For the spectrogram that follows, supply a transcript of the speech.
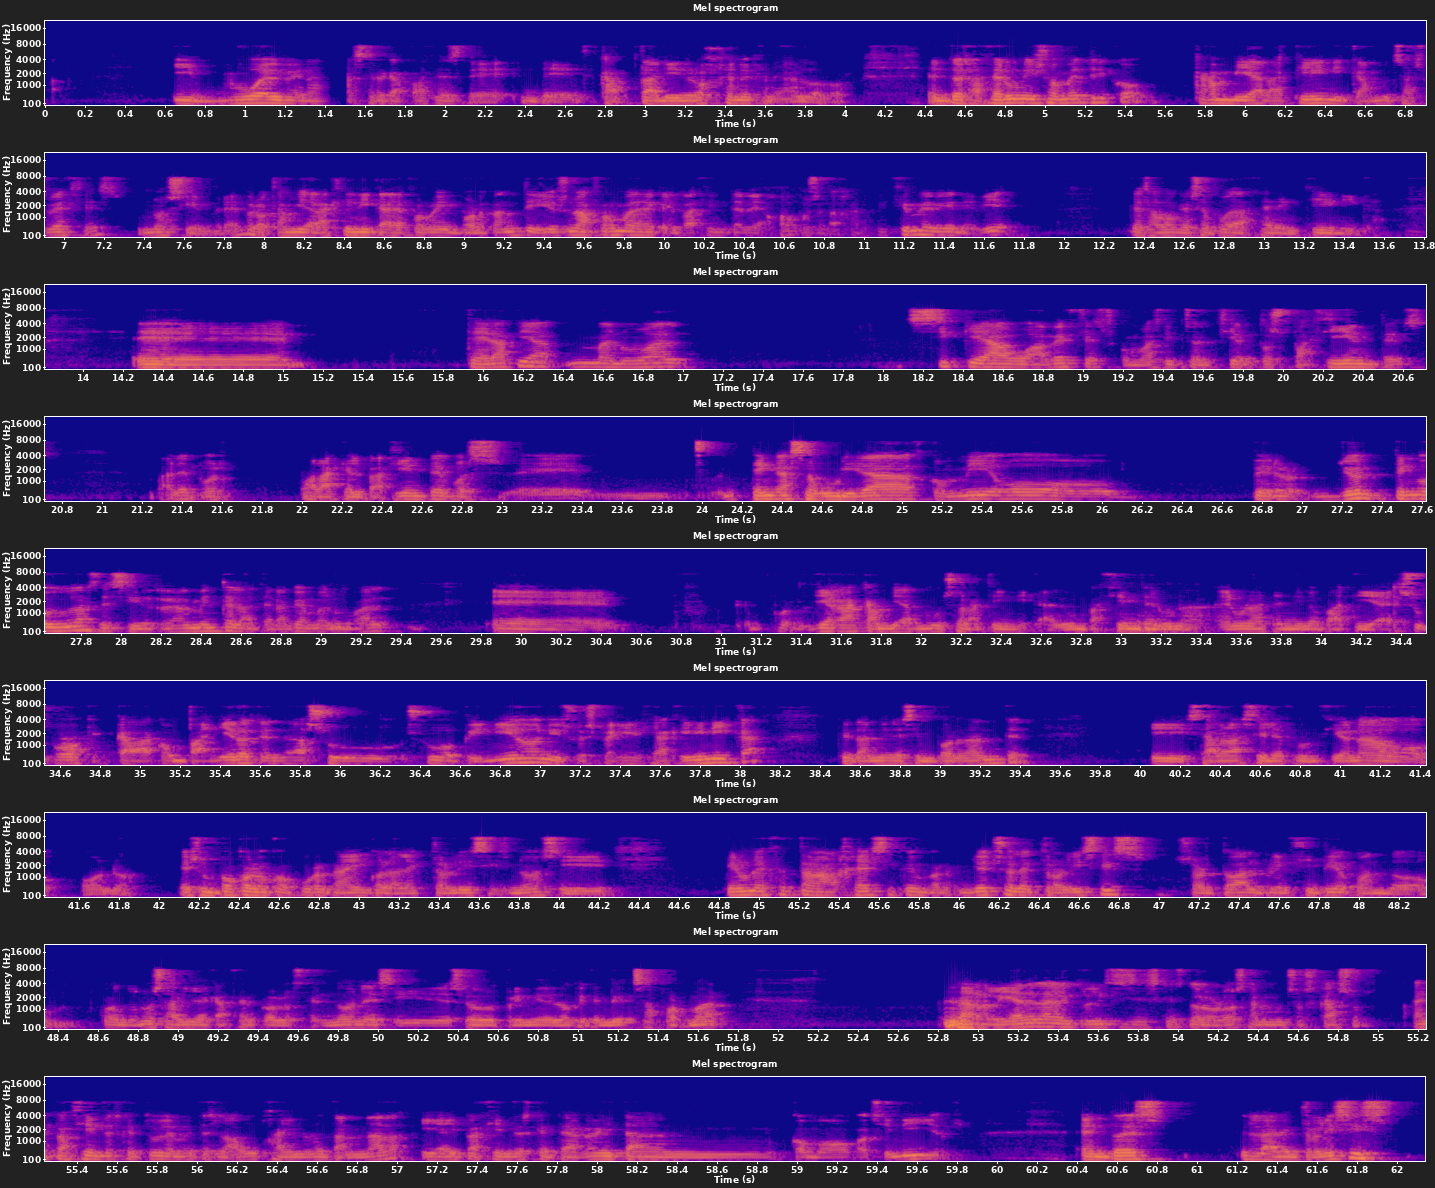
y vuelven a ser capaces de, captar hidrógeno y generar dolor. Entonces, hacer un isométrico cambia la clínica muchas veces, no siempre, pero cambia la clínica de forma importante y es una forma de que el paciente vea, pues el ejercicio me viene bien, que es algo que se puede hacer en clínica. Eh, terapia manual sí que hago a veces, como has dicho, en ciertos pacientes, ¿vale? Pues para que el paciente pues eh, tenga seguridad conmigo, pero yo tengo dudas de si realmente la terapia manual eh, llega a cambiar mucho la clínica de un paciente en una, en una tendinopatía. Supongo que cada compañero tendrá su, su, opinión y su experiencia clínica, que también es importante, y sabrá si le funciona o, no. Es un poco lo que ocurre también con la electrolisis, ¿no? Si tiene un efecto analgésico importante. Yo he hecho electrolisis, sobre todo al principio, cuando, cuando no sabía qué hacer con los tendones y eso es primero lo que te empiezas a formar. La realidad de la electrolisis es que es dolorosa en muchos casos. Hay pacientes que tú le metes la aguja y no notan nada, y hay pacientes que te agrietan como cochinillos. Entonces, la electrolisis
